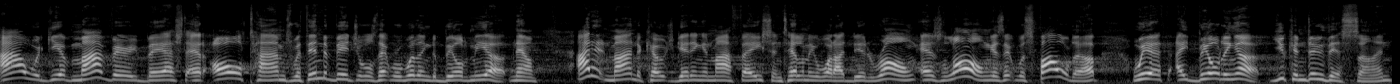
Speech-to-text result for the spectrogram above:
I would give my very best at all times with individuals that were willing to build me up. Now, I didn't mind a coach getting in my face and telling me what I did wrong as long as it was followed up with a building up. You can do this, son.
